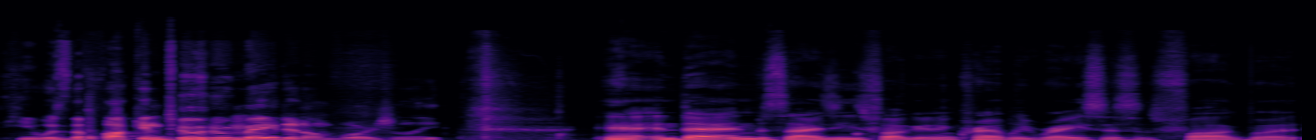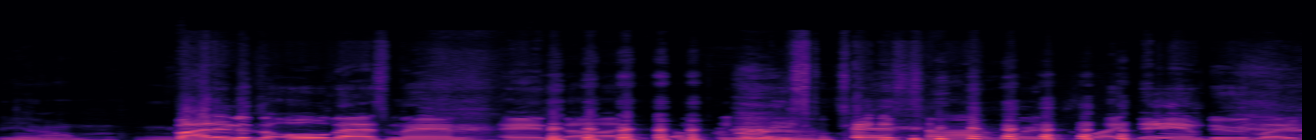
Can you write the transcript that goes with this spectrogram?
he was the fucking dude who made it, unfortunately. Yeah, and that, and besides, he's fucking incredibly racist as fuck. But you know, Biden is an old ass man, and uh, comes from a racist ass time where it's like, damn, dude, like.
